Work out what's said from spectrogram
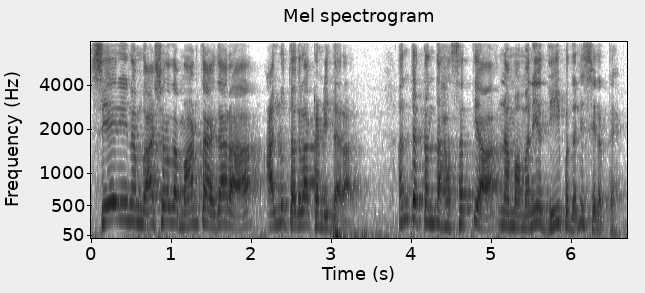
ಸೇರಿ ನಮ್ಗೆ ಆಶೀರ್ವಾದ ಮಾಡ್ತಾ ಇದ್ದಾರಾ? ಅಲ್ಲೂ ತಗಲಾಕೊಂಡಿದ್ದಾರಾ? ಅಂತಕ್ಕಂತಹ ಸತ್ಯ ನಮ್ಮ ಮನೆಯ ದೀಪದಲ್ಲಿ ಸಿಗತ್ತೆ.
